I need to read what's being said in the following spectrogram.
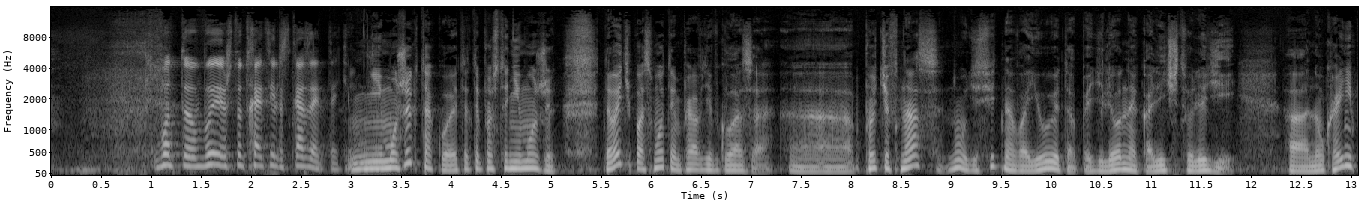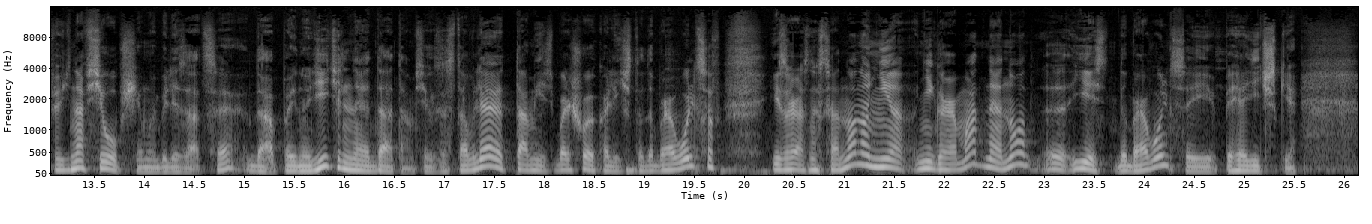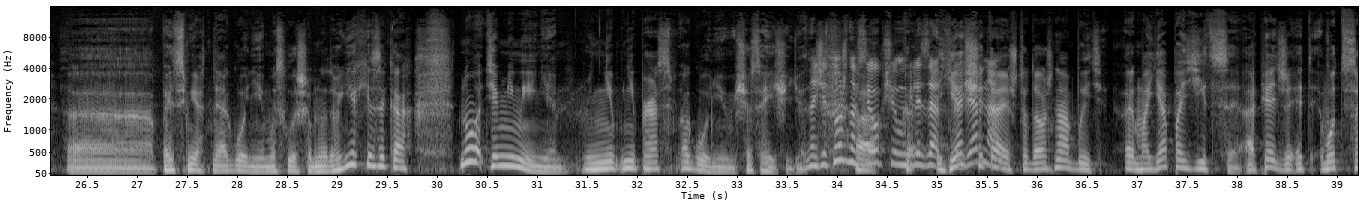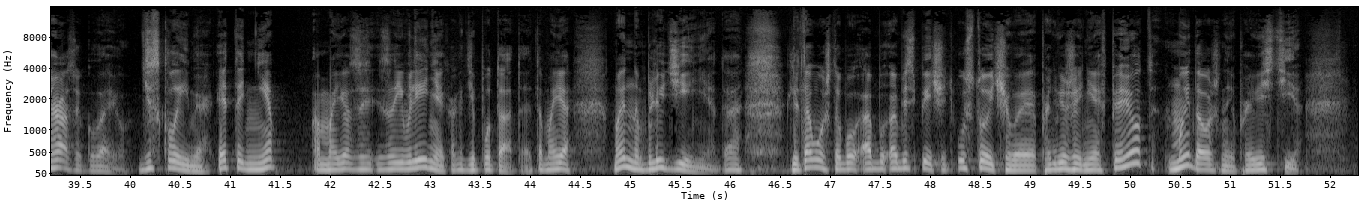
Вот э, вы что-то хотели сказать таким. Не мужик такой, это ты просто не мужик. Давайте посмотрим правде в глаза. Э, Против нас, ну, действительно воюет определенное количество людей. А На Украине проведена всеобщая мобилизация, да, принудительная, да, там всех заставляют, там есть большое количество добровольцев из разных стран, но оно не, не громадное, но э, есть добровольцы и периодически э, предсмертной агонии мы слышим на других языках, но, тем не менее, не, не про агонию сейчас речь идет. Значит, нужно А, всеобщую мобилизацию, Я верно? считаю, что должна быть э, моя позиция. Опять же, это, вот сразу говорю, дисклеймер, это не мое заявление как депутата, это моя, мое наблюдение. Да? Для того, чтобы об, обеспечить устойчивое продвижение вперед, мы должны провести,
